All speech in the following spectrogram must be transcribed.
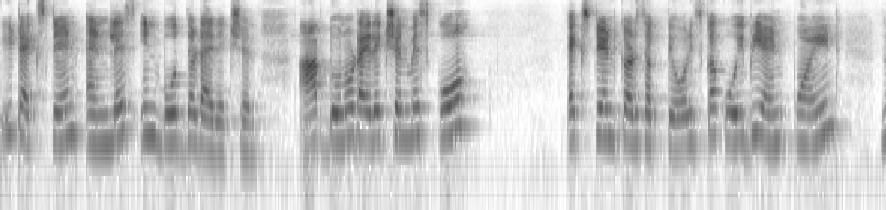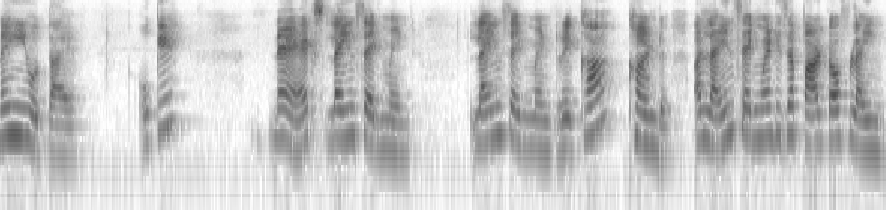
It extend endless in both the direction आप दोनों डायरेक्शन में इसको एक्सटेंड कर सकते हो और इसका कोई भी एंड पॉइंट नहीं होता है। Okay next line segment line segment रेखा खंड. A line segment is a part of line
